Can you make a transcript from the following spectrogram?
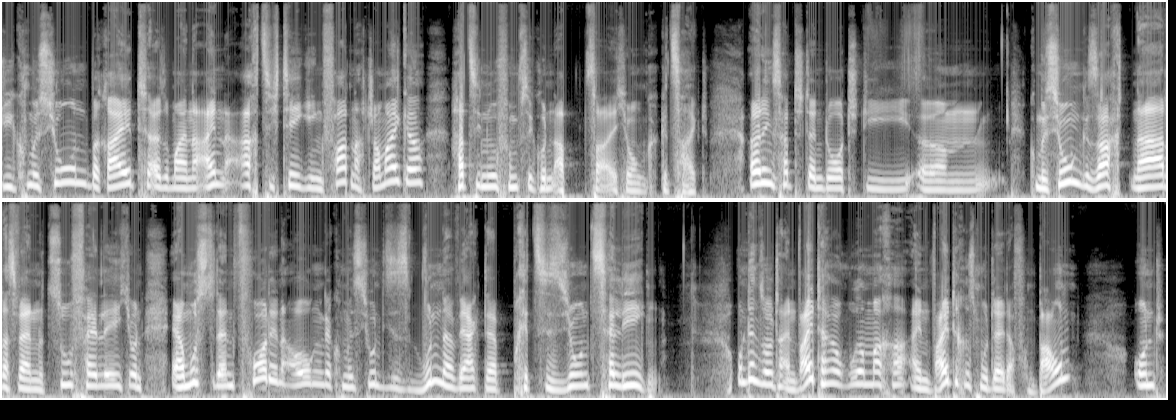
die Kommission bereit, also bei einer 81-tägigen Fahrt nach Jamaika hat sie nur 5 Sekunden Abzeichung gezeigt. Allerdings hat dann dort die ähm, Kommission gesagt, na, das wäre nur zufällig und er musste dann vor den Augen der Kommission dieses Wunderwerk der Präzision zerlegen. Und dann sollte ein weiterer Uhrmacher ein weiteres Modell davon bauen und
